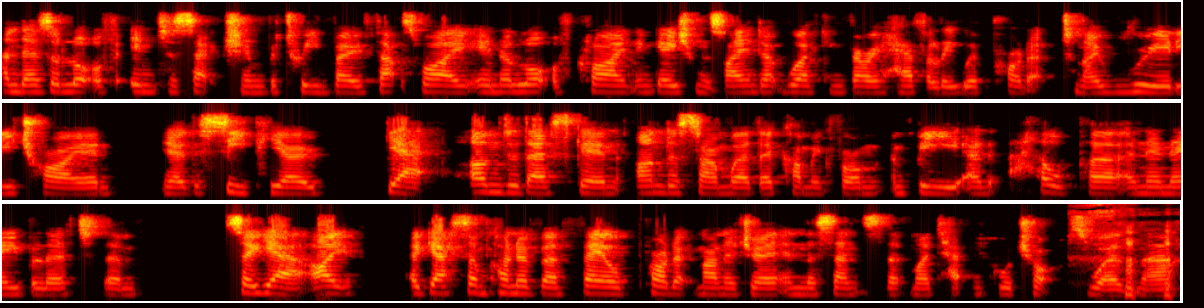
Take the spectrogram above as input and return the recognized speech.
And there's a lot of intersection between both. That's why in a lot of client engagements, I end up working very heavily with product. And I really try and, you know, the CPO get under their skin, understand where they're coming from and be a helper and enabler to them. So yeah, I, I guess I'm kind of a failed product manager in the sense that my technical chops weren't there.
